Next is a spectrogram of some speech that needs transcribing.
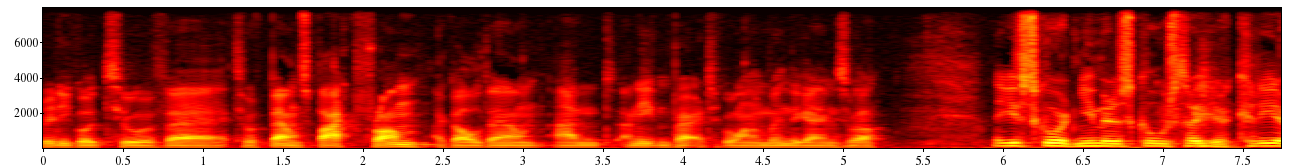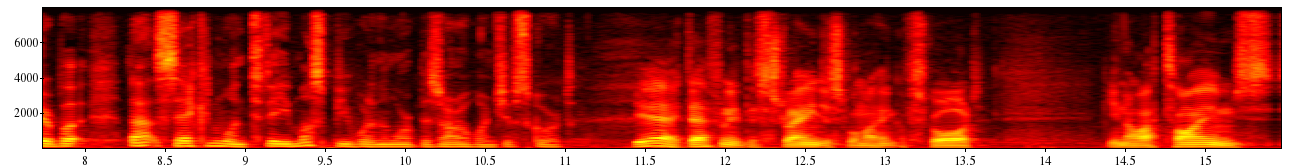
really good to have uh, to have bounced back from a goal down, and and even better to go on and win the game as well. Now you've scored numerous goals throughout your career, but that second one today must be one of the more bizarre ones you've scored. Yeah, definitely the strangest one I think I've scored. You know, at times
